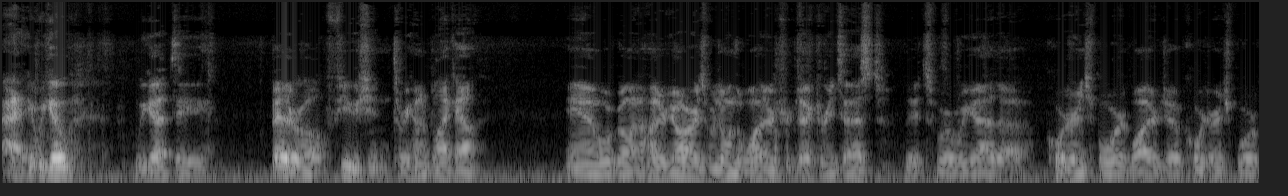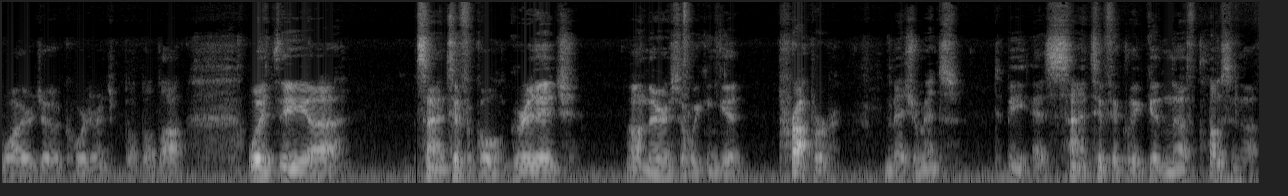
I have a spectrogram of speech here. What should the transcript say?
All right, here we go. We got the Federal Fusion 300 blackout, and we're going 100 yards. We're doing the water trajectory test. It's where we got a quarter inch board, water jug, quarter inch board, water jug, quarter inch, blah, blah, blah, with the uh, scientifical griddage on there so we can get proper measurements to be as scientifically good enough, close enough.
